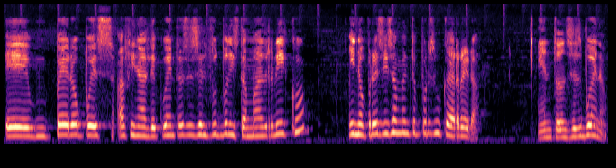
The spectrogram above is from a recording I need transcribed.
Eh, pero pues a final de cuentas es el futbolista más rico y no precisamente por su carrera. Entonces, bueno,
